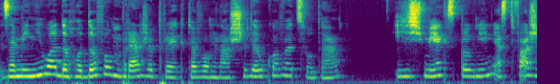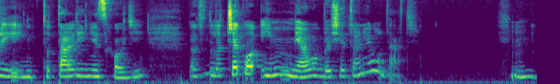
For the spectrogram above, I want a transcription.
zamieniła dochodową branżę projektową na szydełkowe cuda i śmiech spełnienia z twarzy jej totalnie nie schodzi, no to dlaczego im miałoby się to nie udać? Hmm.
